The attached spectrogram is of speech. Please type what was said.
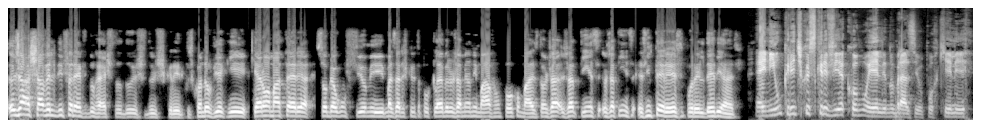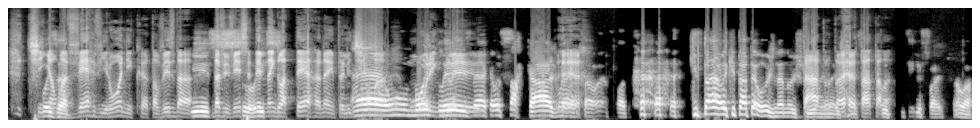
eu já achava ele diferente do resto dos, dos críticos. Quando eu via que, que era uma matéria sobre algum filme, mas era escrita por Kleber, eu já me animava um pouco mais, então já, já tinha, eu já tinha esse interesse por ele desde antes. É, e nenhum crítico escrevia como ele no Brasil, porque ele tinha pois uma é. verve irônica, talvez da, isso, da vivência dele isso. na Inglaterra, né? Então ele tinha é, uma, um humor inglês, inglês, né? Aquela sarcasmo, é. Né, tal, é foda. que, tá, que tá até hoje, né, nos tá, filmes, tá, né? Tá, tá, tá lá. que ele faz, tá lá.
